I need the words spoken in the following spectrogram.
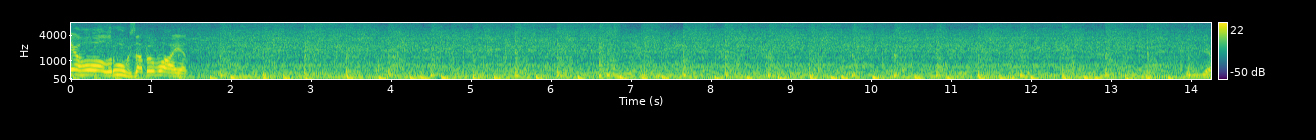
є гол, рух забиває. Є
